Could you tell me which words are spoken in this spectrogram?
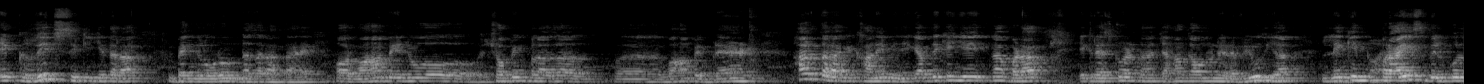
एक रिच सिटी की तरह बेंगलुरु नज़र आता है। और वहाँ पे जो शॉपिंग प्लाजा वहाँ पे ब्रांड हर तरह के खाने पीने के। अब देखिए ये इतना बड़ा एक रेस्टोरेंट था जहाँ का उन्होंने रिव्यू दिया लेकिन प्राइस बिल्कुल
